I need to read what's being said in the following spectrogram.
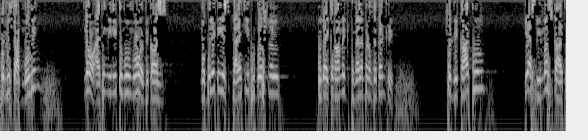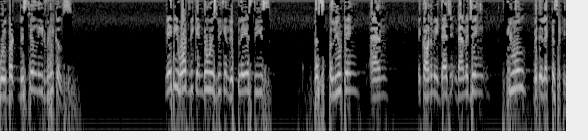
Should we stop moving? No, I think we need to move more because mobility is directly proportional to the economic development of the country. Should we carpool? Yes, we must carpool, but we still need vehicles. Maybe what we can do is we can replace these this polluting and economy damaging fuel with electricity.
